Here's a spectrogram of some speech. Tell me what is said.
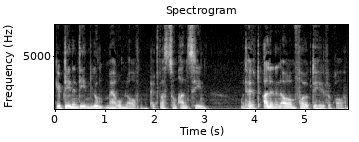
gebt denen, die in Lumpen herumlaufen, etwas zum Anziehen und helft allen in eurem Volk, die Hilfe brauchen.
